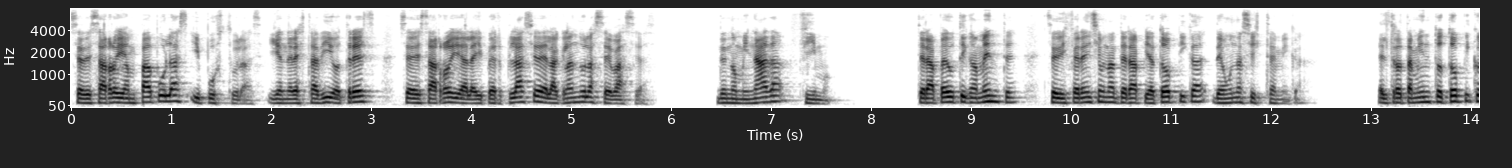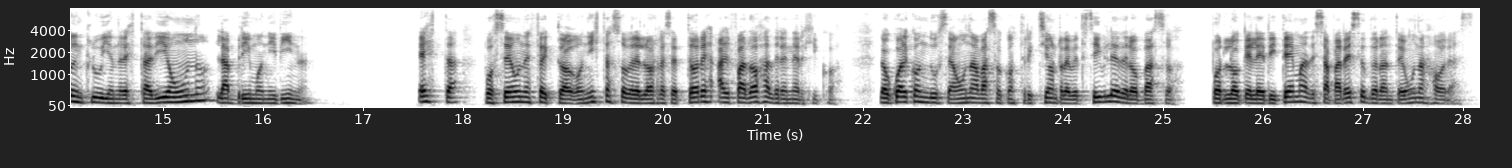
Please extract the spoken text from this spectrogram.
se desarrollan pápulas y pústulas, y en el estadio 3 se desarrolla la hiperplasia de las glándulas sebáceas, denominada FIMO. Terapéuticamente, se diferencia una terapia tópica de una sistémica. El tratamiento tópico incluye en el estadio 1 la brimonidina. Esta posee un efecto agonista sobre los receptores alfa-2 adrenérgicos, lo cual conduce a una vasoconstricción reversible de los vasos, por lo que el eritema desaparece durante unas horas.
